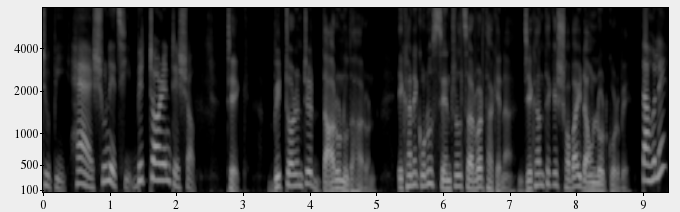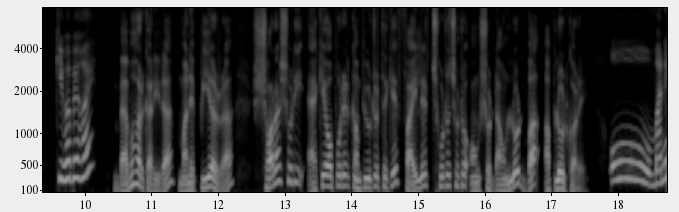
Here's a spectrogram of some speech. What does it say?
to P হ্যাঁ শুনেছি বিটটরেন্ট এসব ঠিক বিটটরেন্টের দারুণ উদাহরণ। এখানে কোনো সেন্ট্রাল সার্ভার থাকে না যেখান থেকে সবাই ডাউনলোড করবে। তাহলে কীভাবে হয়? ব্যবহারকারীরা মানে পিয়াররা সরাসরি একে অপরের কম্পিউটার থেকে ফাইলের ছোট ছোট অংশ ডাউনলোড বা আপলোড করে। ও মানে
